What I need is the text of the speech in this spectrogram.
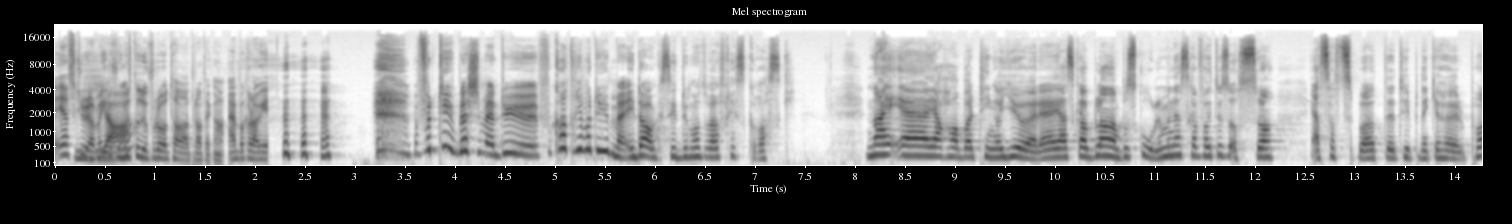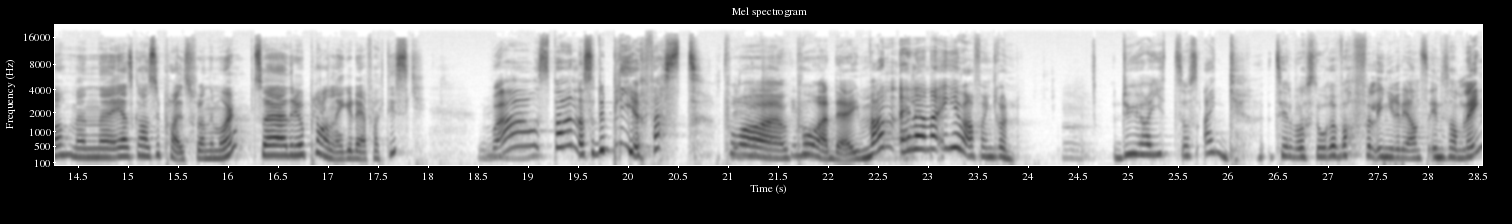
Jeg skrur av Ja. mikrofonen, skal du få lov å ta deg pratinga. Jeg beklager. For du ble ikke med. Du, for hva driver du med i dag, siden du måtte være frisk og rask? Nei, eh, jeg har bare ting å gjøre. Jeg skal blant annet på skolen, men jeg skal faktisk også Jeg satser på at eh, typen ikke hører på, men eh, jeg skal ha surprise for han i morgen. Så jeg driver og planlegger det, faktisk. Wow, spennende. Så det blir fest på, på deg. Men Helene, jeg er her for en grunn. Du har gitt oss egg til vår store vaffelingrediensinnsamling.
